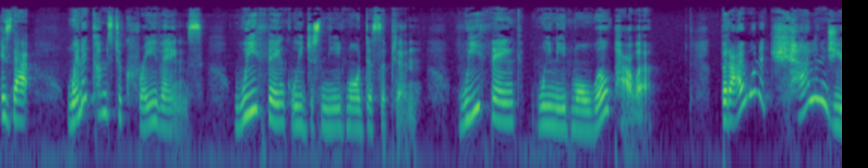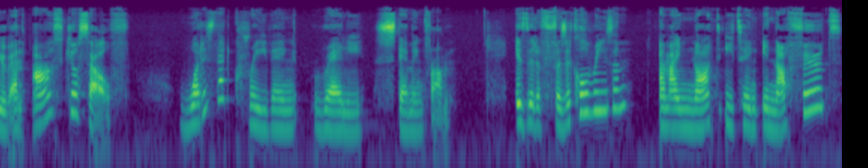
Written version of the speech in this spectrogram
is that when it comes to cravings, we think we just need more discipline. We think we need more willpower. But I want to challenge you and ask yourself what is that craving really stemming from? Is it a physical reason? Am I not eating enough foods?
